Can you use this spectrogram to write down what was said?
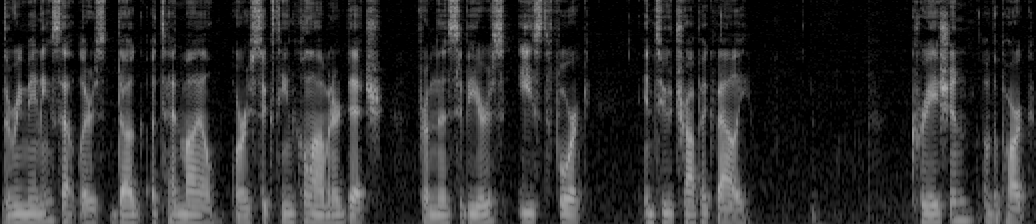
The remaining settlers dug a 10 mile or 16 kilometer ditch from the Sevier's East Fork into Tropic Valley. Creation of the park.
